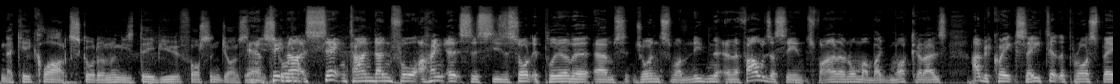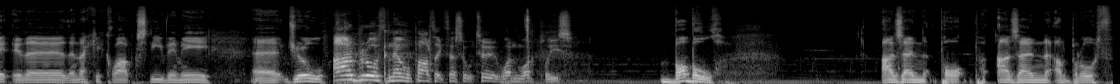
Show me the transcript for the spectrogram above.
Nicky Clark scoring on his debut for St Johnstone. Yeah, I'm taking that as second hand info. I think it's this, he's the sort of player that um, St John's were needing it. And if I was a Saints fan, I know my big mucker is, I'd be quite excited at the prospect of the, the Nicky Clark, Stevie May, uh, duel. Arbroath nil, Partick Thistle two. One word, please. Bubble. As in pop, as in Arbroath.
